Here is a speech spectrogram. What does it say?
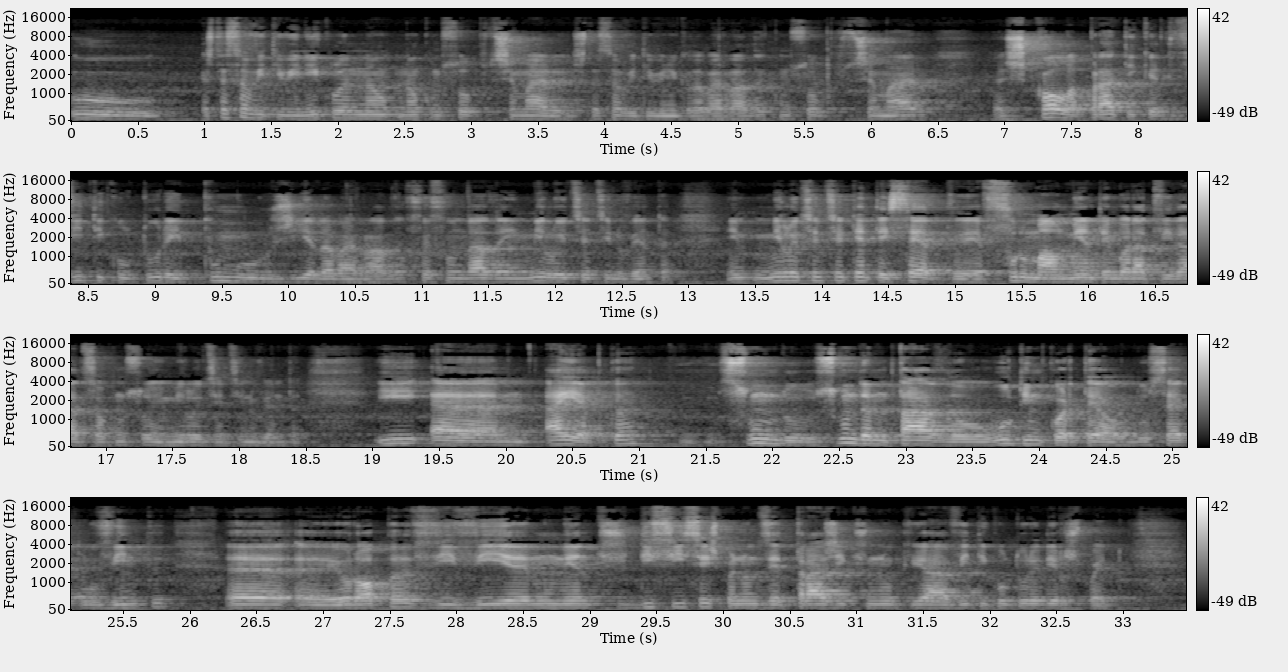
o, a estação vitivinícola não, não começou por se chamar Estação Vitivinícola da Bairrada, começou por se chamar a Escola Prática de Viticultura e Pomologia da Bairrada. Foi fundada em 1890. Em 1887, é formalmente, embora a atividade só começou em 1890. E uh, à época, segundo, segunda metade ou último quartel do século XX, a Europa vivia momentos difíceis, para não dizer trágicos, no que à viticultura diz respeito.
